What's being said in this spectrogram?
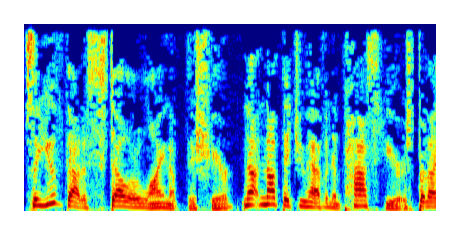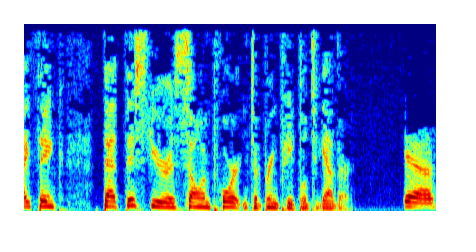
So you've got a stellar lineup this year. Not not that you haven't in past years, but I think that this year is so important to bring people together. Yes.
